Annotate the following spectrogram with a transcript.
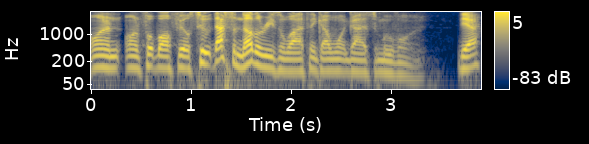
on on football fields too. That's another reason why I think I want guys to move on. Yeah.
